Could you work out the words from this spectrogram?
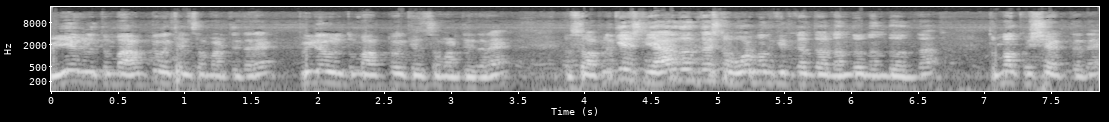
ವಿ ಎಗಳು ತುಂಬಾ ಆಕ್ಟಿವ್ ಕೆಲಸ ಮಾಡ್ತಿದ್ದಾರೆ. ಪಿ ಡಿ ತುಂಬಾ ಆಕ್ಟಿವ್ ಕೆಲಸ ಮಾಡ್ತಿದ್ದಾರೆ. ಸೊ ಅಪ್ಲಿಕೇಶನ್ ಯಾರ್ದು ಅಂತ ತಕ್ಷಣ ಓಡ್ ಬಂದು ನಂದು ನಂದು ಅಂತ. ತುಂಬಾ ಖುಷಿ ಆಗ್ತದೆ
